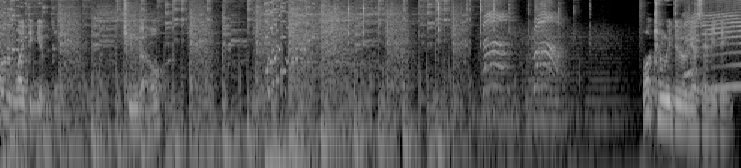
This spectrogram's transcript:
I would like to give it to Shingo. What can we do against Heavy D?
